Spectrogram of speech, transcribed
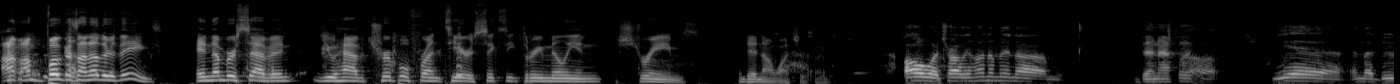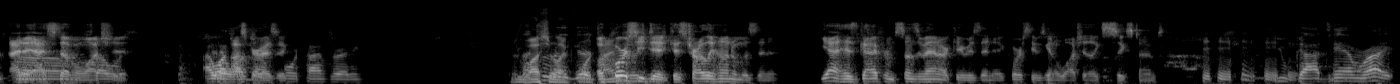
I'm, I'm focused on other things. In number seven, you have Triple Frontier, 63 million streams. I did not watch this one. Oh, uh, Charlie Hunnam and um, Ben Affleck. uh, yeah, and that dude. I didn't- I still haven't watched it. I watched Oscar it Isaac. four times already. You watched it actually like really four good. times. Of course he did, because Charlie Hunnam was in it. Yeah, his guy from Sons of Anarchy was in it. Of course he was gonna watch it like six times. You goddamn right.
